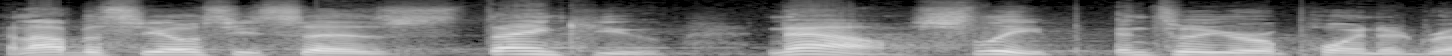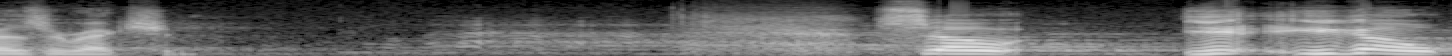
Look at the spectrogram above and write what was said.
And Abba Sisoes says, Thank you. Now sleep until your appointed resurrection. So you, you go,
